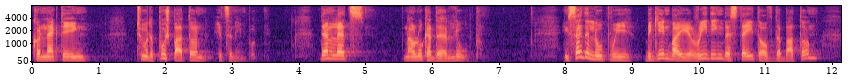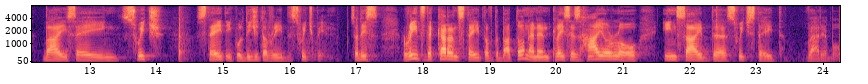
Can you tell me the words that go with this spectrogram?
connecting to the push button, it's an input. Then let's now look at the loop. Inside the loop, we begin by reading the state of the button by saying switch state equal digital read switch pin. So this reads the current state of the button and then places high or low inside the switch state variable.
